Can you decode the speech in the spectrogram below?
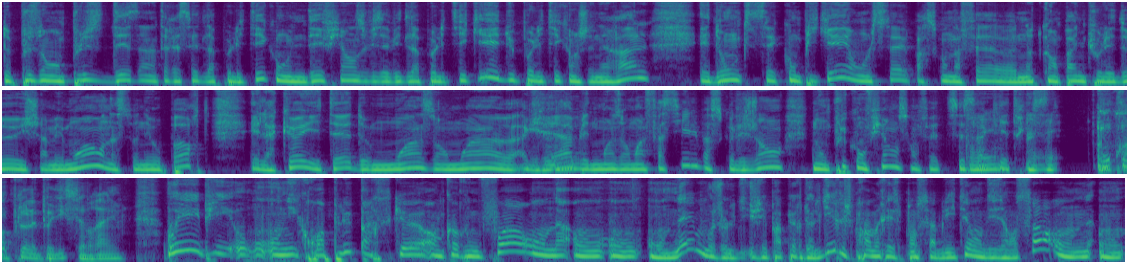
de plus en plus désintéressés de la politique, ont une défiance vis-à-vis de la politique et du politique en général. Et donc c'est compliqué, on le sait parce qu'on a fait euh, notre campagne tous les deux, Hicham et moi, on a sonné aux portes, et l'accueil était de moins en moins agréable et de moins en moins facile parce que les gens n'ont plus confiance en fait. C'est ça qui est triste. oui. On croit plus à la politique, c'est vrai. Oui, et puis on on n'y croit plus parce que encore une fois, on a, on, on, on est, moi je le dis, j'ai pas peur de le dire, et je prends mes responsabilités en disant ça. On on-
